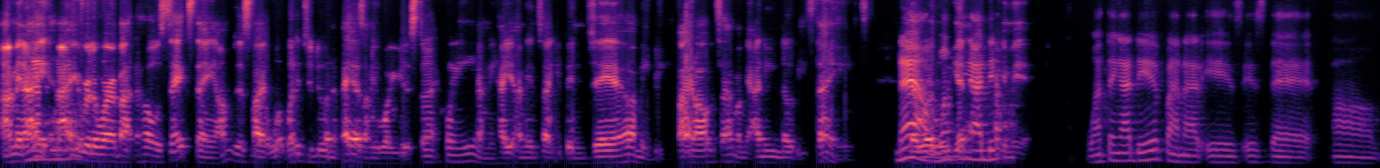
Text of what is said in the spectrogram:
I mean, I ain't, I ain't really worried about the whole sex thing. I'm just like, what, what did you do in the past? I mean, were you a stunt queen? I mean, how, you- how many times you been in jail? I mean, do you fight all the time? I mean, I need to know these things. Now one thing I did argument. one thing I did find out is is that um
